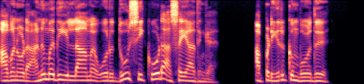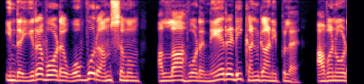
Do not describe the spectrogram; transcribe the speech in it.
அவனோட அனுமதி இல்லாம ஒரு தூசி கூட அசையாதுங்க. அப்படி இருக்கும்போது இந்த இரவோட ஒவ்வொரு அம்சமும் அல்லாஹ்வோட நேரடி கண்காணிப்புல அவனோட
